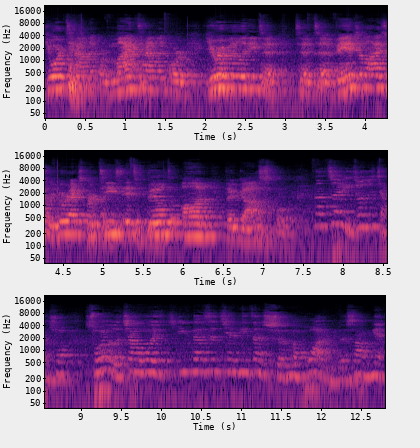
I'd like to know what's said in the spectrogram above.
your talent or my talent or your ability to, to, to evangelize or your expertise. It's built on the gospel. 那这里就是讲说，所有的教会应该是建立在神的话语的上面，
